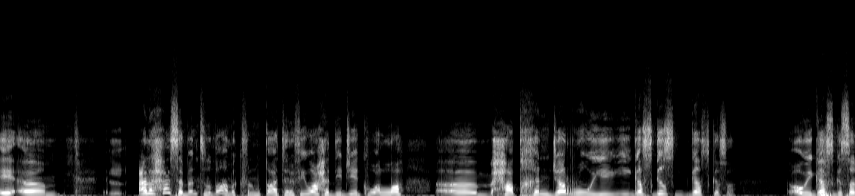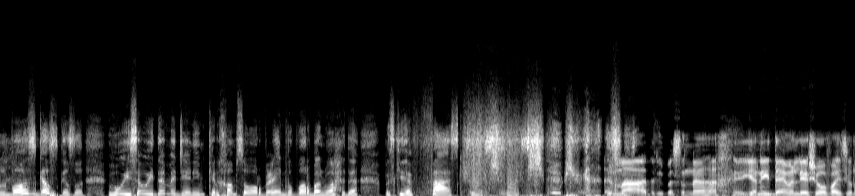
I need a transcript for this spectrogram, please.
إيه أم على حسب أنت نظامك في المقاتلة. في واحد يجيك والله حاط خنجر ويقصقص قصقصة. أو يقصقص ال boss قصقصة. هو يسوي damage يعني يمكن 45 في الضربة الواحدة بس كذا فاسك. ما أدري بس إنه يعني دائما اللي أشوفه يصير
